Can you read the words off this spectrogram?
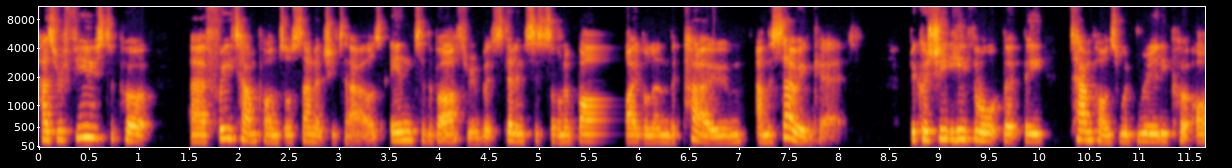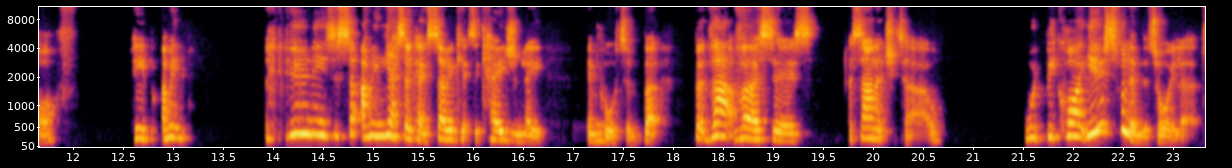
has refused to put uh, free tampons or sanitary towels into the bathroom, but still insists on a Bible and the comb and the sewing kit because she he thought that the tampons would really put off people. I mean, who needs a? sew- I mean, yes, okay, sewing kits occasionally important, but but that versus a sanitary towel would be quite useful in the toilet.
